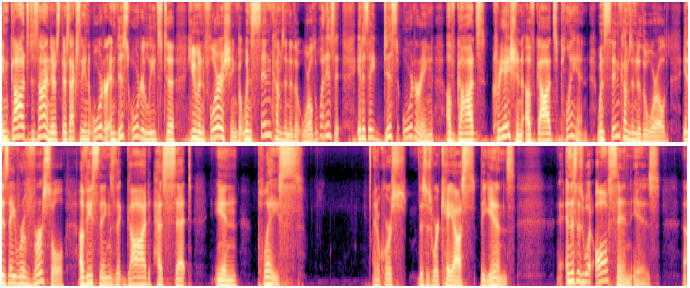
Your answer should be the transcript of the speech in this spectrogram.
In God's design, there's, there's actually an order, and this order leads to human flourishing. But when sin comes into the world, what is it? It is a disordering of God's creation, of God's plan. When sin comes into the world, it is a reversal of these things that God has set in place. And of course, this is where chaos begins. And this is what all sin is. Uh,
